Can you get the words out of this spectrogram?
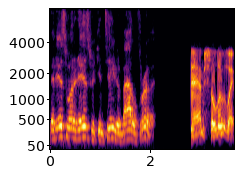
it is what it is. We continue to battle through it. Absolutely.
